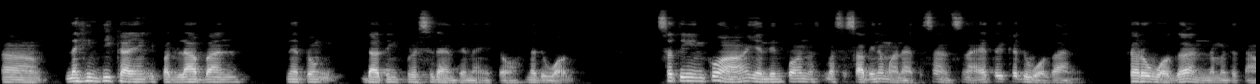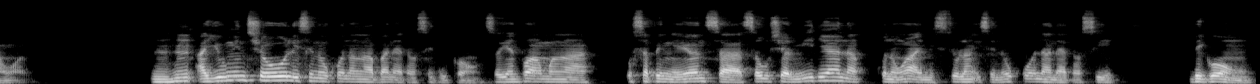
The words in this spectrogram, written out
uh, na hindi kayang ipaglaban netong dating presidente na ito, na duwag. Sa tingin ko ha, yan din po ang masasabi ng mga netizens na ito'y kaduwagan, karuwagan na matatawag. Mhm. Ayungin Shoal, isinuko na nga ba netong si Digong? So yan po ang mga usapin ngayon sa social media na kuno nga ay misto lang isinuko na neto si Digong.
